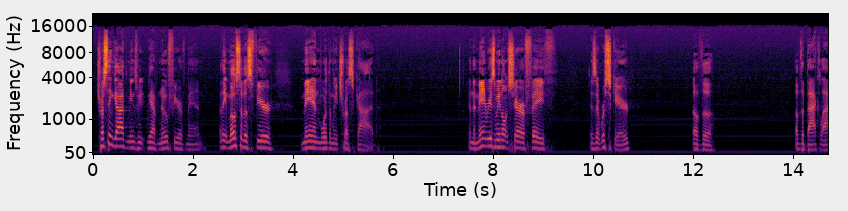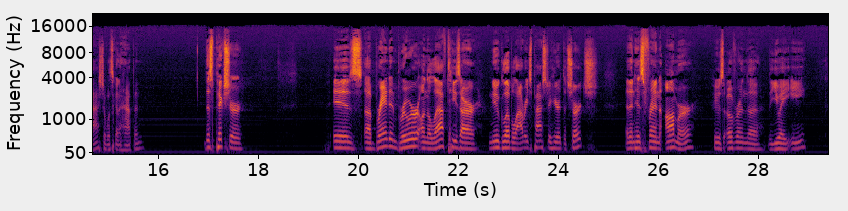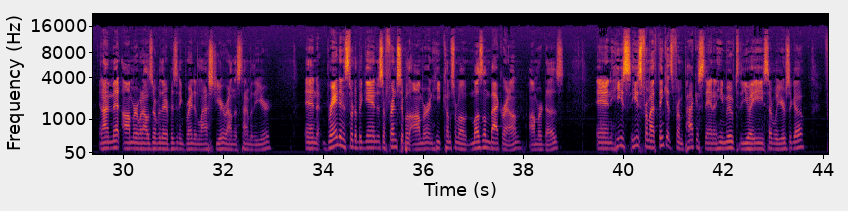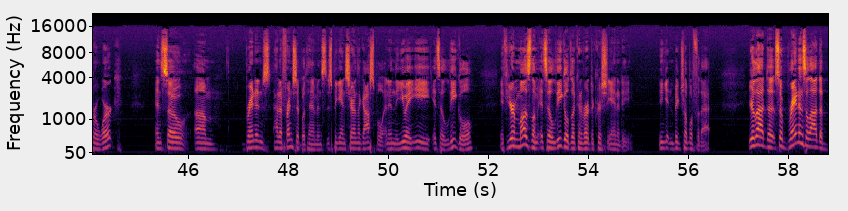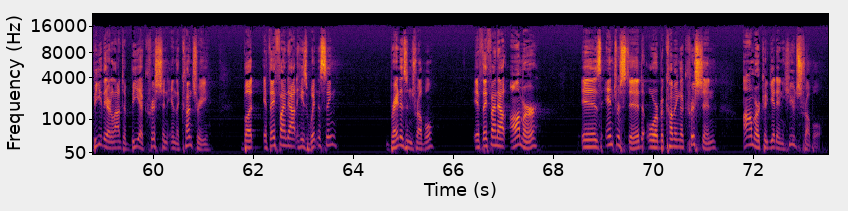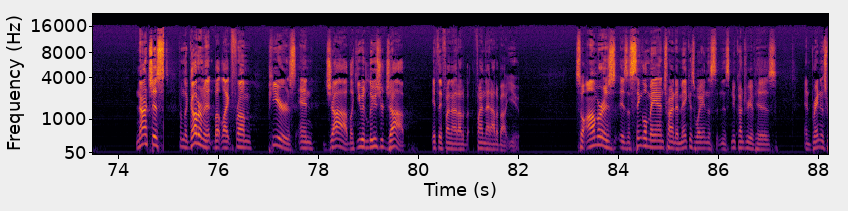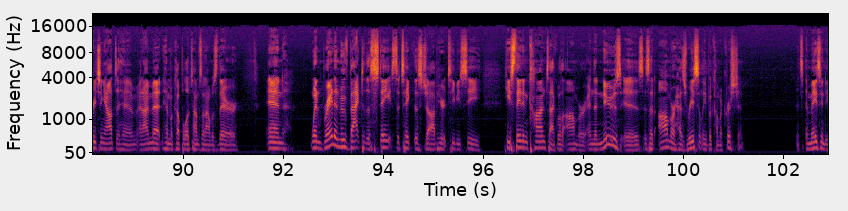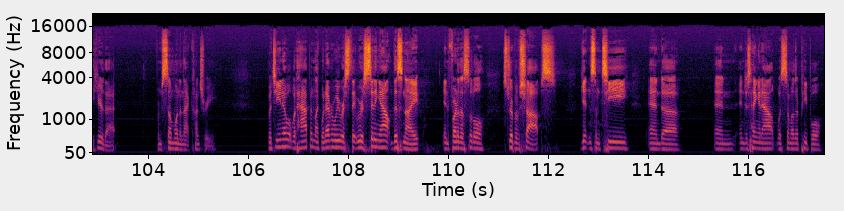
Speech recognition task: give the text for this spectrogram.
Trusting God means we, we have no fear of man. I think most of us fear man more than we trust God. And the main reason we don't share our faith is that we're scared of the of the backlash of what's going to happen. This picture is uh, Brandon Brewer on the left. He's our new global outreach pastor here at the church. And then his friend Amr, who's over in the, the UAE. And I met Amr when I was over there visiting Brandon last year around this time of the year. And Brandon sort of began just a friendship with Amr, and he comes from a Muslim background. Amr does, and he's he's from I think it's from Pakistan, and he moved to the UAE several years ago for work, and so um, Brandon's had a friendship with him and just began sharing the gospel. And in the UAE, it's illegal. If you're a Muslim, it's illegal to convert to Christianity. You can get in big trouble for that. You're allowed to. So Brandon's allowed to be there, allowed to be a Christian in the country but if they find out he's witnessing, Brandon's in trouble. If they find out Amr is interested or becoming a Christian, Amr could get in huge trouble. Not just from the government, but like from peers and job. Like you would lose your job if they find that out, find that out about you. So Amr is, is a single man trying to make his way in this, in this new country of his, and Brandon's reaching out to him, and I met him a couple of times when I was there. And when Brandon moved back to the States to take this job here at TBC, he stayed in contact with Amr. And the news is, is that Amr has recently become a Christian. It's amazing to hear that from someone in that country. But do you know what would happen? Like whenever we were, st- we were sitting out this night in front of this little strip of shops, getting some tea and, uh, and, and just hanging out with some other people.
